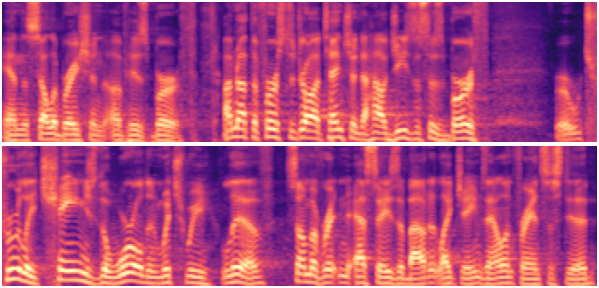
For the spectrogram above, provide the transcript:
and the celebration of his birth. I'm not the first to draw attention to how Jesus' birth truly changed the world in which we live. Some have written essays about it, like James Allen Francis did,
